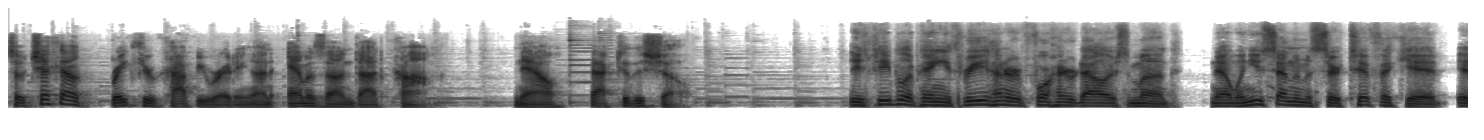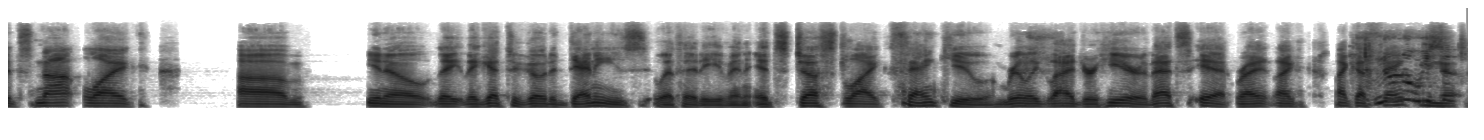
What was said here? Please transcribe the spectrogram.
So check out Breakthrough Copywriting on Amazon.com. Now, back to the show. These people are paying you $300, $400 a month. Now, when you send them a certificate, it's not like, um, you know, they, they get to go to Denny's with it even. It's just like, thank you. I'm really glad you're here. That's it, right? Like, like a thank No, no, we you sent.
